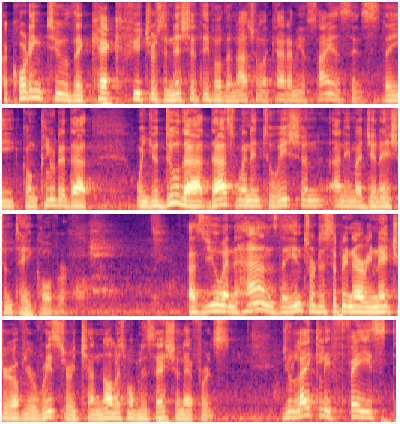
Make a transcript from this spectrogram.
According to the Keck Futures Initiative of the National Academy of Sciences, they concluded that when you do that, that's when intuition and imagination take over. As you enhance the interdisciplinary nature of your research and knowledge mobilization efforts, you likely faced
